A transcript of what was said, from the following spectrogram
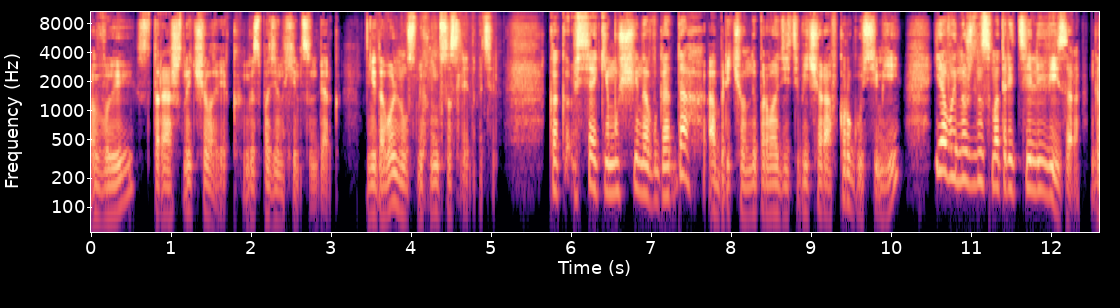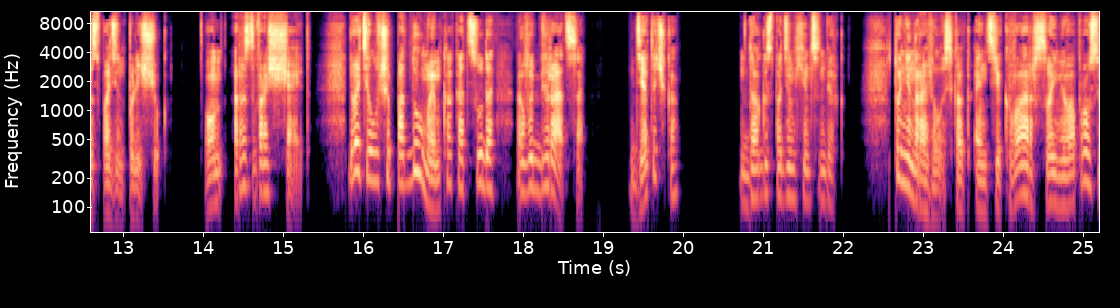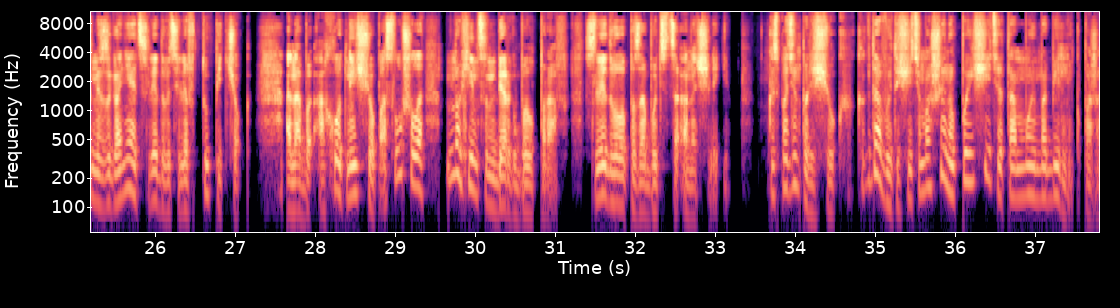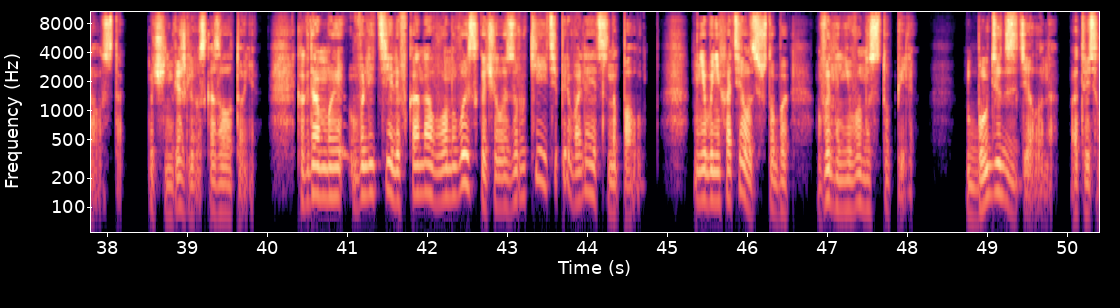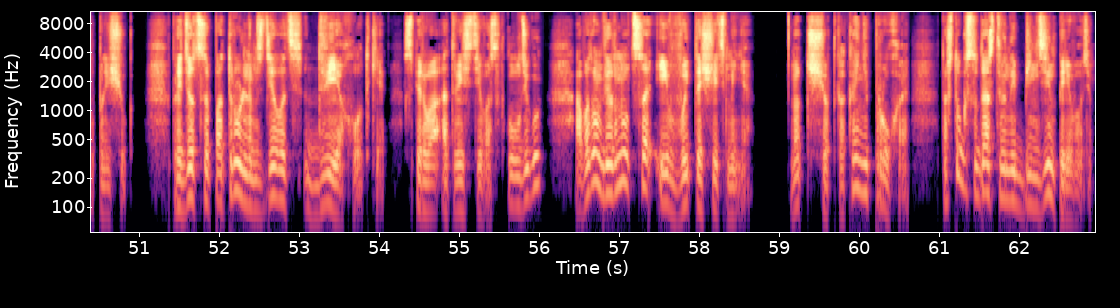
«Вы страшный человек, господин Хинценберг», — недовольно усмехнулся следователь. «Как всякий мужчина в годах, обреченный проводить вечера в кругу семьи, я вынужден смотреть телевизор, господин Полищук. Он развращает. Давайте лучше подумаем, как отсюда выбираться. Деточка?» «Да, господин Хинценберг». То не нравилось, как антиквар своими вопросами загоняет следователя в тупичок. Она бы охотно еще послушала, но Хинценберг был прав. Следовало позаботиться о ночлеге. «Господин Полищук, когда вытащите машину, поищите там мой мобильник, пожалуйста», — очень вежливо сказала Тоня. «Когда мы влетели в канаву, он выскочил из руки и теперь валяется на полу. Мне бы не хотелось, чтобы вы на него наступили». «Будет сделано», — ответил Полищук. Придется патрульным сделать две ходки. Сперва отвезти вас в Кулдигу, а потом вернуться и вытащить меня. Но черт, какая непруха. На что государственный бензин перевозим?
